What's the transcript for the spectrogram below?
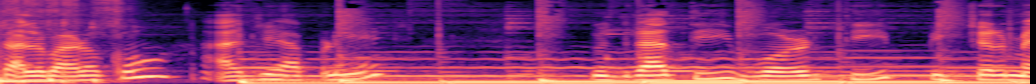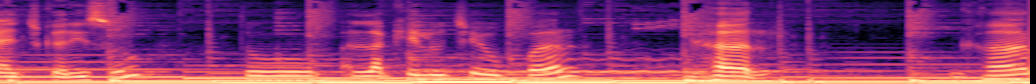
ચાલો બાળકો આજે આપણે ગુજરાતી વર્ડથી પિક્ચર મેચ કરીશું તો લખેલું છે ઉપર ઘર ઘર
